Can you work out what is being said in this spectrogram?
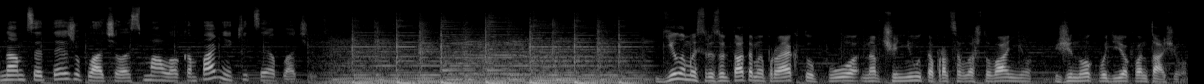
нам це теж оплачувалось. Мало компаній, які це оплачують. Ділимось результатами проекту по навчанню та працевлаштуванню жінок-водійок вантажівок.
